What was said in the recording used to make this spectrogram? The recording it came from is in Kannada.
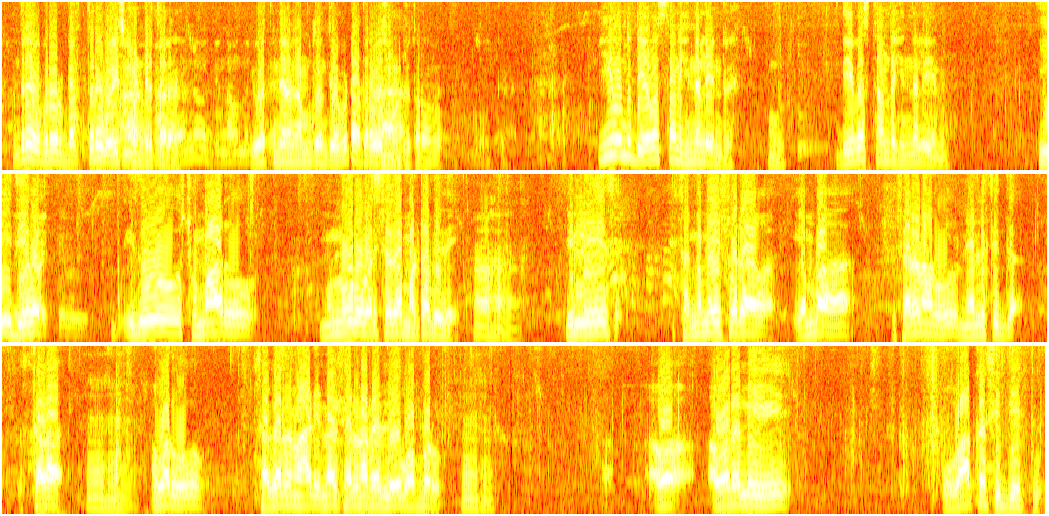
ಅಂದ್ರೆ ಒಬ್ಬರವ್ರ ಭಕ್ತರು ವಹಿಸ್ಕೊಂಡಿರ್ತಾರೆ. ದಿನ ಒಂದು ಇವತ್ತಿನ ದಿನ ನಮ್ದು ಅಂತ ಹೇಳ್ಬಿಟ್ಟು ಆ ಥರ ವಹಿಸ್ಕೊಂಡಿರ್ತಾರೆ ಅವರು. ಓಕೆ. ಈ ಒಂದು ದೇವಸ್ಥಾನ ಹಿನ್ನೆಲೆ ಏನ್ರಿ? ದೇವಸ್ಥಾನದ ಹಿನ್ನೆಲೆ ಏನು? ಈ ದೇವ ಇದು ಸುಮಾರು ಮುನ್ನೂರು ವರ್ಷದ ಮಠವಿದೆ. ಹಾ ಹಾ ಹಾ. ಇಲ್ಲಿ ಸಂಗಮೇಶ್ವರ ಎಂಬ ಶರಣರು ನೆಲೆಸಿದ್ದ ಸ್ಥಳ. ಅವರು ಸದರ ನಾಡಿನ ಶರಣರಲ್ಲಿ ಒಬ್ಬರು. ಅವರಲ್ಲಿ ವಾಕಸಿದ್ಧಿ ಇತ್ತು.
